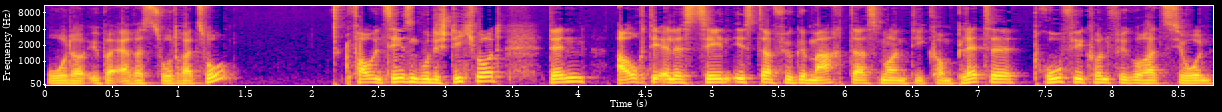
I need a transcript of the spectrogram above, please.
oder über RS232. VNC ist ein gutes Stichwort, denn auch die LS10 ist dafür gemacht, dass man die komplette Profi-Konfiguration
